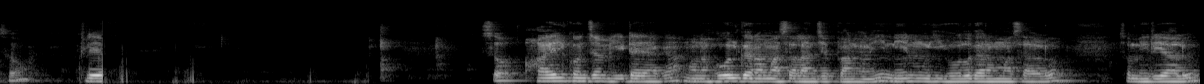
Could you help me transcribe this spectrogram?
సో సో ఆయిల్ కొంచెం హీట్ అయ్యాక మన హోల్ గరం మసాలా అని చెప్పాను కానీ నేను ఈ హోల్ గరం మసాలాలో సో మిరియాలు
